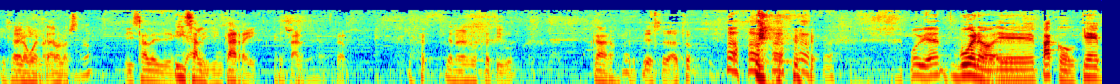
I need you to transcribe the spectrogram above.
Y Pero bueno, no lo sé. y sale Jim Y Carrey. sale Jim Carrey. Claro Ya no es objetivo. Claro. A partir de ese dato. muy bien Bueno, Pues, eh, Paco, que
